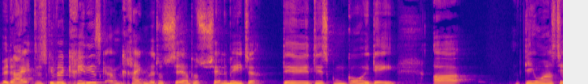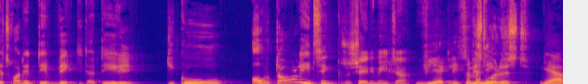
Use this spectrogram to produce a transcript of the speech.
men nej, du skal være kritisk omkring, hvad du ser på sociale medier. Det, det er sgu en god idé. Og det er jo også, jeg tror, det, det er vigtigt at dele de gode og dårlige ting på sociale medier. Virkelig, så Hvis man du har ikke, lyst. Ja,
